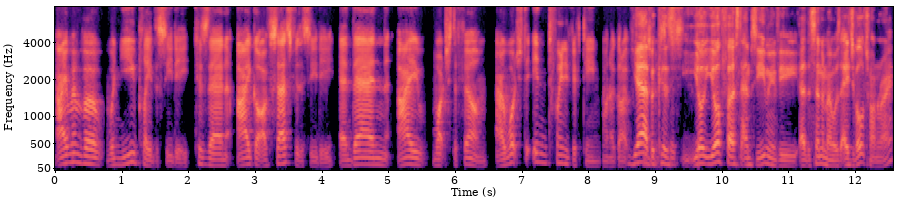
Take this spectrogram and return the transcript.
I remember when you played the CD, because then I got obsessed with the CD, and then I watched the film. I watched it in 2015 when I got it. Yeah, Christmas, because 'cause- your your first MCU movie at the cinema was Age of Ultron, right?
